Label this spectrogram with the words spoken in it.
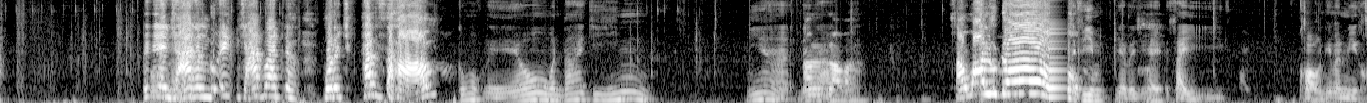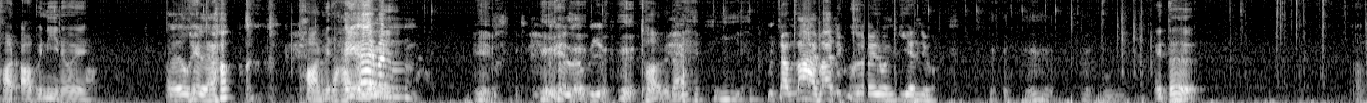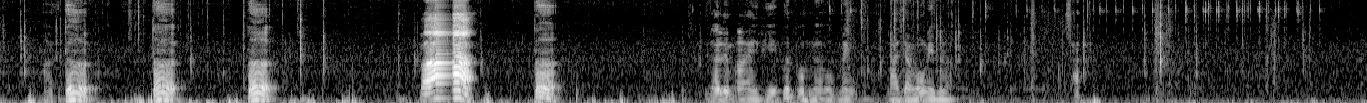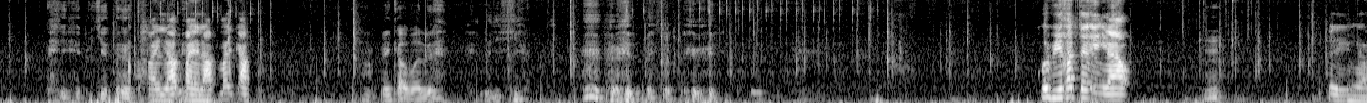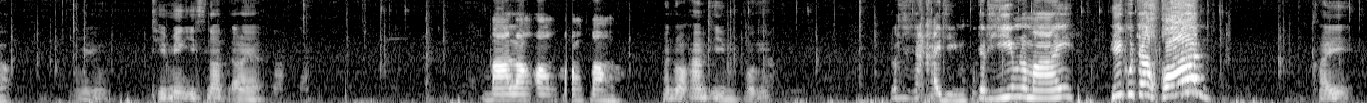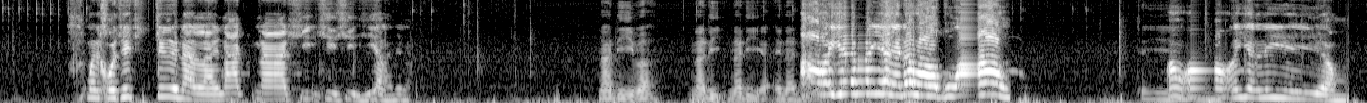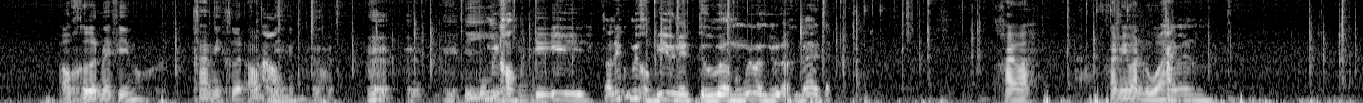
ไอ้เอ็นชาร์จทั้งดูไอ้ชาร์จวัดโปรดักชั่นสามก็บอกแล้วมันได้จริง เนี่ยได้เอาดาบเราอะสาวาลูโด ไอฟิล์มอย่าไปใส่ใส่ของที่มันมีคอร์สออฟไปนี่นะเว้ยเออเห็นแล้ว ถอดไม่ได้ไอ้เอ้ยเลมันย เห็นแล้วพี่ถอดไม่ได้กูจำได้บ้านนี้กูเคยโดนเกรียนอยู่ไอเตอร์เอาเอาเตอร์ เตอร์ เตอร์บ้าเตอร์อย่าลืมไอพีเพื่อนผมนะผมแม่งมาจากโลกนี้ไปแล้วสัตว์ไอ้เหี้ยเตอร์ไปรับไปรับไม่กลับ ไม่กลับมาเลยไอ้เหี้ย ไอ้สัตว์กูพี่เขาเจอเองแล้วหืม เจอเองแล้วทำไมยุ่ง teaming is not อะไรอะบาลองอองปองปองมันบอกห้ามทีม โอเค แล้วจะใครทีมกูจะทีมทำไมพี่กูเจอคนใคร มันคนชื่อชื่ออะไรนานาขีขีขีที่อะไรนี่แหละนาดีปะ นาดีนาดีอะไอ้นาดีเอาไอ้เหี้ยไม่ยังไงนะพอกูเอาใจะเย็นเอาเอาเอาไอ้เหี้ยเหลี่ยม เอาเคิร์ดไหมฟิล์มข้ามีเคิร์ดออฟเอา นี่กูมีของดี ตอนนี้กูมีของดีอยู่ในตัวมึงไม่มันรู้หรอกได้จะใครวะใครไม่วันรู้อะใครมัน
